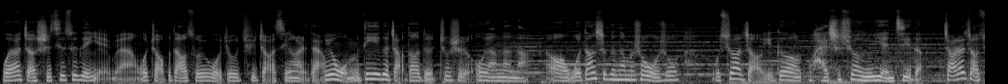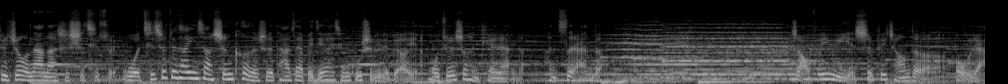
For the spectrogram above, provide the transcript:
我要找十七岁的演员，我找不到，所以我就去找星二代。因为我们第一个找到的就是欧阳娜娜。哦，我当时跟他们说，我说我需要找一个，我还是需要有演技的。找来找去，只有娜娜是十七岁。我其实对她印象深刻的是她在《北京爱情故事》里的表演，我觉得是很天然的，很自然的。找飞宇也是非常的偶然，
